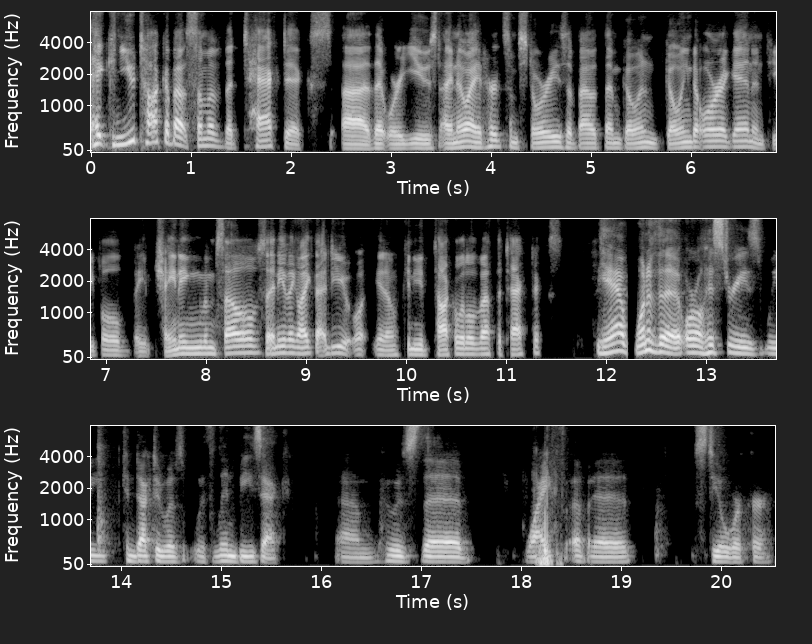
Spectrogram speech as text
Hey, can you talk about some of the tactics uh, that were used? I know I had heard some stories about them going going to Oregon and people chaining themselves, anything like that. Do you you know? Can you talk a little about the tactics? Yeah, one of the oral histories we conducted was with Lynn Bezek, um, who is the wife of a steel worker.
